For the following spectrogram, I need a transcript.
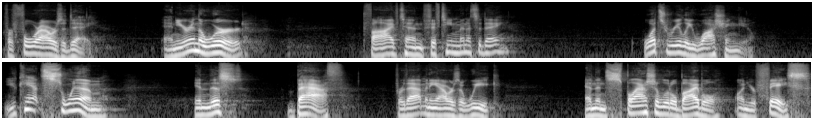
for four hours a day, and you're in the Word 5, 10, 15 minutes a day, what's really washing you? You can't swim in this bath for that many hours a week and then splash a little Bible on your face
